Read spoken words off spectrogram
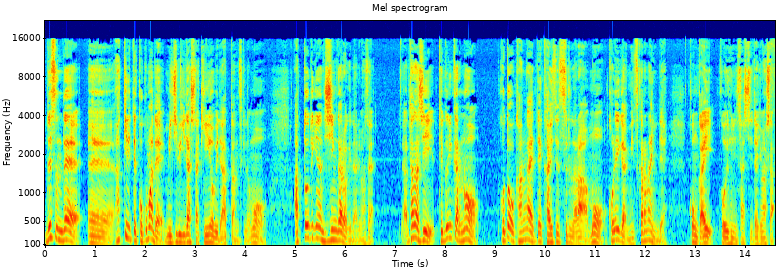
ですんで、えー、はっきり言ってここまで導き出した金曜日であったんですけども、圧倒的な自信があるわけではありません。ただし、テクニカルのことを考えて解説するなら、もうこれ以外見つからないんで、今回こういう風にさせていただきました。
